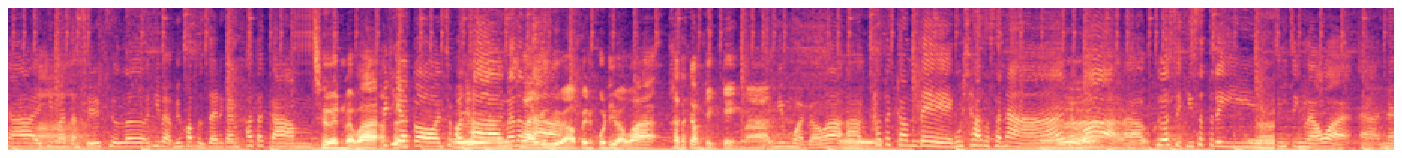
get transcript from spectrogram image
ใช่ที่มาจากซีเรียลคิลเลอร์ที่แบบมีความสนใจในการฆาตกรรม เชิญแบบว่าวิทยากรเฉพาะทางด้านใช่ต่างๆ ก็คือแบบว่าเป็นคนที่แบบว่าฆาตกรรมเก่งๆมา มีหมวดแบบว่าอ่าเออฆาตกรรมเด็กบูชาศาสนา เออหรือว่าใช่อ่าครับเพื่อสิทธิสตรี เออ จริงๆ แล้วอะอ่า ใน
